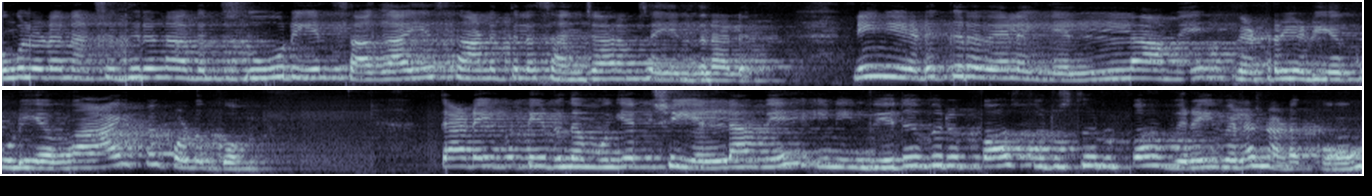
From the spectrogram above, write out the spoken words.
உங்களோட நட்சத்திரநாதன் சூரியன் சகாய ஸ்தானத்தில் சஞ்சாரம் செய்கிறதுனால நீங்கள் எடுக்கிற வேலை எல்லாமே வெற்றியடையக்கூடிய வாய்ப்பை கொடுக்கும். தடைபட்டிருந்த முயற்சி எல்லாமே இனி விறுவிறுப்பாக சுறுசுறுப்பாக விரைவில் நடக்கும்.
